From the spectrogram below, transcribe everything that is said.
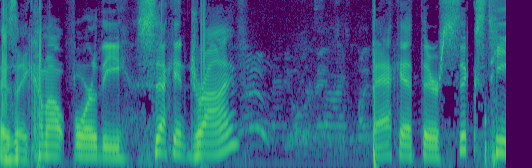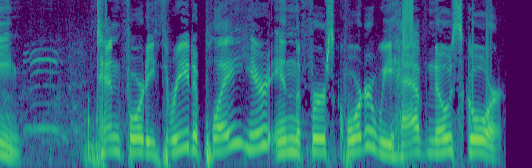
As they come out for the second drive, back at their 16. 10:43 to play here in the first quarter. We have no score.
